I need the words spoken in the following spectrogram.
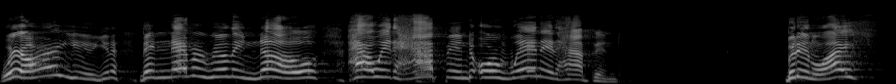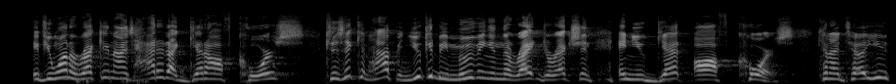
Where are you? You know, they never really know how it happened or when it happened. But in life, if you want to recognize how did I get off course, because it can happen. You could be moving in the right direction and you get off course. Can I tell you?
